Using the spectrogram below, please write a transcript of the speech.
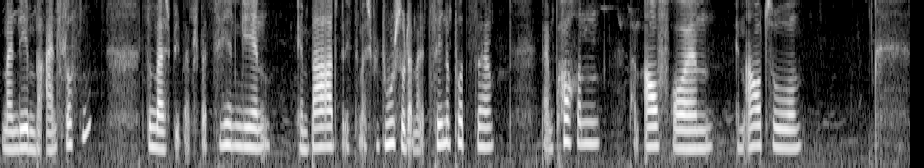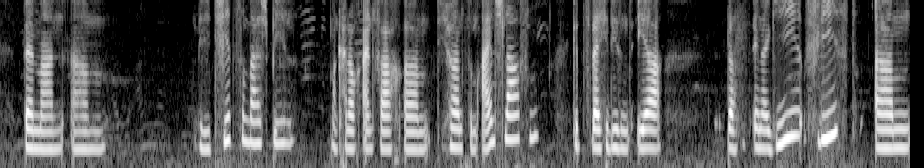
mein Leben beeinflussen. Zum Beispiel beim Spazierengehen, im Bad, wenn ich zum Beispiel dusche oder meine Zähne putze, beim Kochen, beim Aufräumen, im Auto, wenn man ähm, meditiert zum Beispiel. Man kann auch einfach ähm, die hören zum Einschlafen. Gibt es welche, die sind eher, dass Energie fließt. Ähm,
